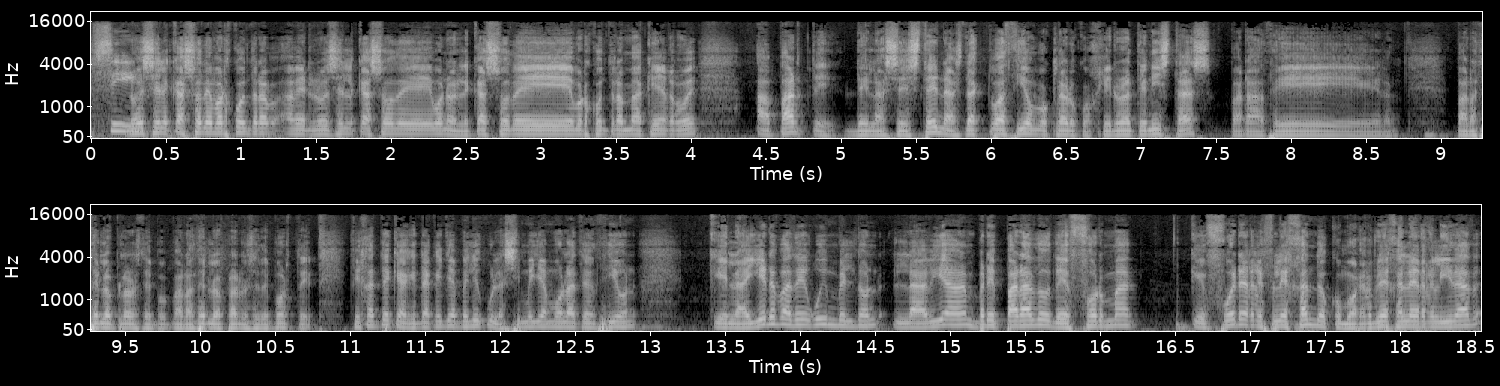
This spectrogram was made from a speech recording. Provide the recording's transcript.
Sí. No es el caso de Borg contra, a ver, no es el caso de, bueno, en el caso de Borg contra McEnroe, aparte de las escenas de actuación, pues claro, cogieron a tenistas para hacer, para hacer los planos de, para hacer los planos de deporte. Fíjate que en aquella película sí me llamó la atención que la hierba de Wimbledon la habían preparado de forma que fuera reflejando, como refleja la realidad,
